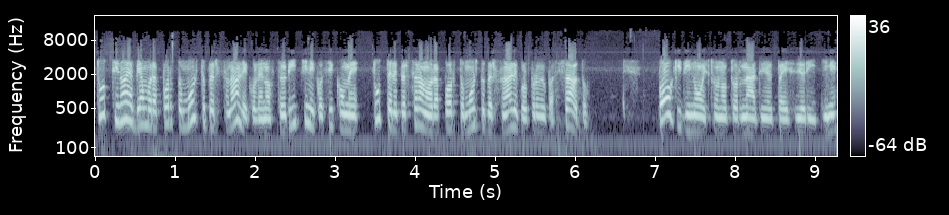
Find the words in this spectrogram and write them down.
tutti noi abbiamo un rapporto molto personale con le nostre origini, così come tutte le persone hanno un rapporto molto personale col proprio passato. Pochi di noi sono tornati nel paese di origine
